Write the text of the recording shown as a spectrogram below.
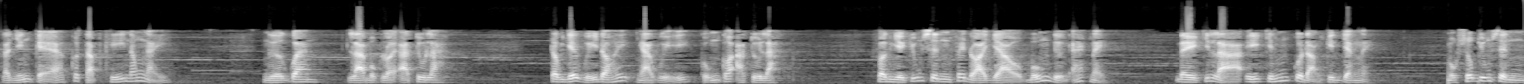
là những kẻ có tập khí nóng nảy. Ngựa quan là một loại Atula. Trong giới quỷ đói, ngạ quỷ cũng có Atula. Phần nhiều chúng sinh phải đọa vào bốn đường ác này. Đây chính là ý chính của đoạn kinh văn này. Một số chúng sinh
